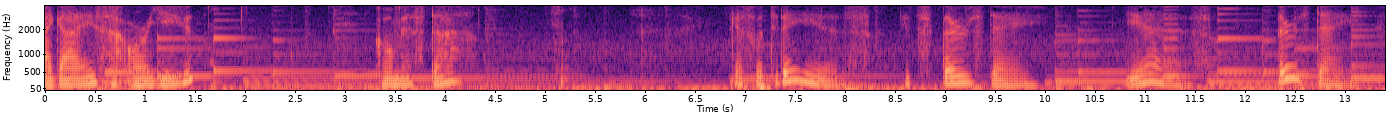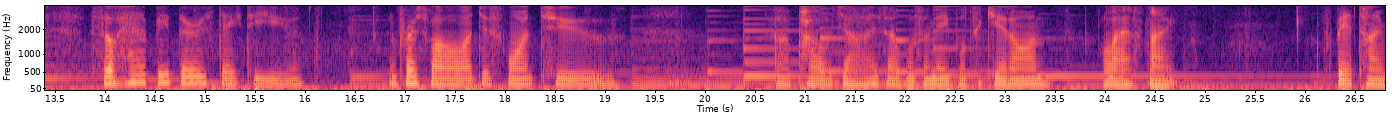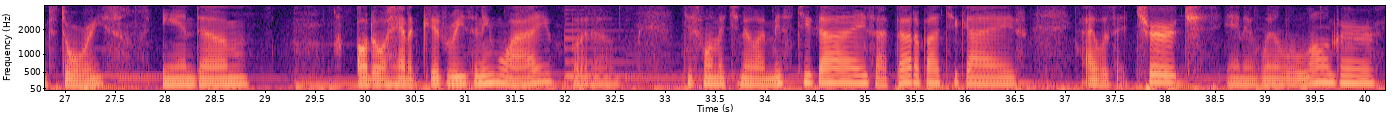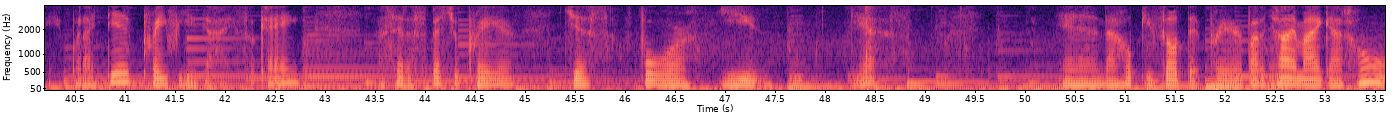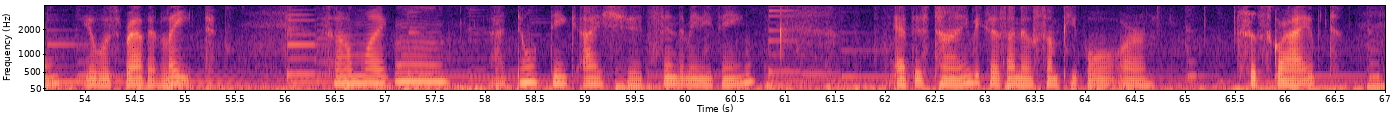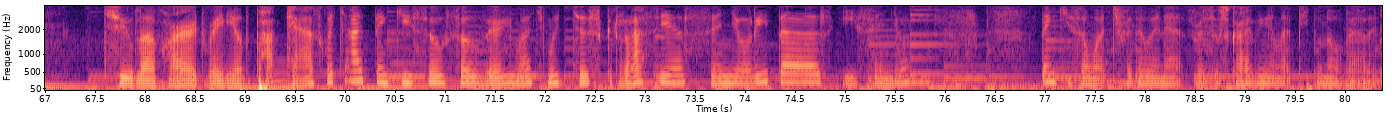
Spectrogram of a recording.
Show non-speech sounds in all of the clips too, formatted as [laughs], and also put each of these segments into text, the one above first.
Hi guys, how are you? ¿Cómo está? [laughs] Guess what today is? It's Thursday. Yes, Thursday. So happy Thursday to you. And first of all, I just want to apologize. I wasn't able to get on last night for bedtime stories. And um, although I had a good reasoning why, but um, just want to let you know I missed you guys. I thought about you guys. I was at church and it went a little longer, but I did pray for you guys, okay? I said a special prayer just for you. Yes. And I hope you felt that prayer. By the time I got home, it was rather late. So I'm like, mm, I don't think I should send them anything at this time because I know some people are subscribed to Love Hard Radio, the podcast, which I thank you so, so very much. Muchas gracias, señoritas y señores. Thank you so much for doing that, for subscribing and let people know about it.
